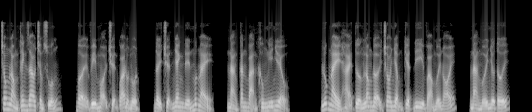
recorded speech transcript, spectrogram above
Trong lòng thanh giao trầm xuống, bởi vì mọi chuyện quá đột ngột, đẩy chuyện nhanh đến mức này, nàng căn bản không nghĩ nhiều. Lúc này Hải Tường Long đợi cho Nhậm Kiệt đi vào mới nói, nàng mới nhớ tới.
